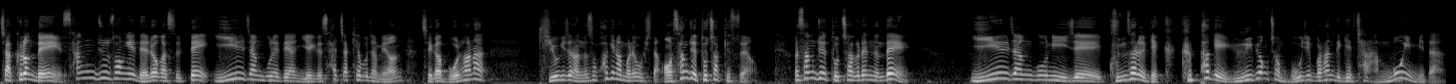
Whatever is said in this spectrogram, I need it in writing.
자, 그런데 상주성에 내려갔을 때 이일 장군에 대한 이야기를 살짝 해보자면 제가 뭘 하나 기억이 잘 안 나서 확인 한번 해봅시다. 어, 상주에 도착했어요. 상주에 도착을 했는데 이일 장군이 이제 군사를 이렇게 급하게 의병처럼 모집을 하는데 이게 잘 안 모입니다.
